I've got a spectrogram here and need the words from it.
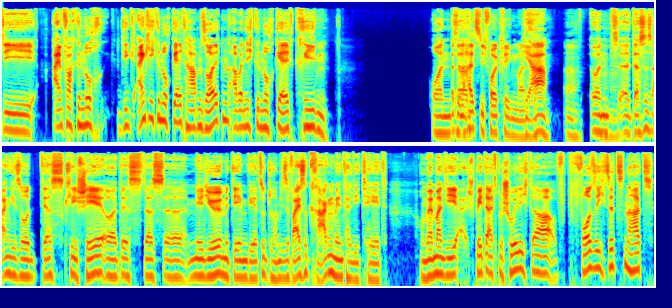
die einfach genug, die eigentlich genug Geld haben sollten, aber nicht genug Geld kriegen. Und also den äh, Hals nicht voll kriegen, meinst ja, du? Ah, und äh, das ist eigentlich so das Klischee oder das, das äh, Milieu, mit dem wir zu tun haben, diese weiße Kragenmentalität. Und wenn man die später als Beschuldigter vor sich sitzen hat,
